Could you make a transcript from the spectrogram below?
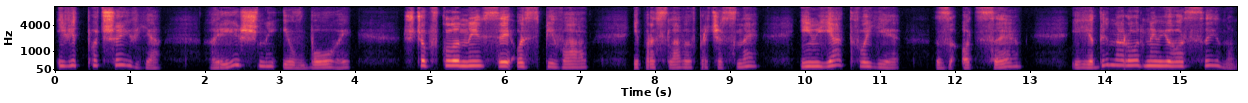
і відпочив я, грішний і вбогий, щоб вклонився й оспівав, і прославив причесне ім'я Твоє з Отцем і єдинородним Його Сином,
